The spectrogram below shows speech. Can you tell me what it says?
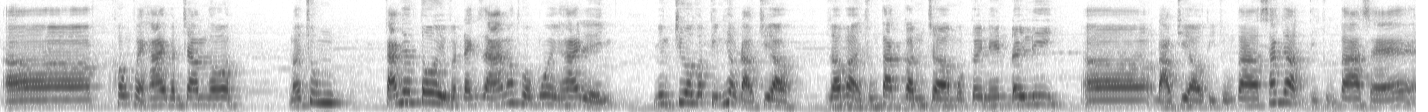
à, 0,2% thôi. Nói chung cá nhân tôi vẫn đánh giá nó thuộc mô hình hai đỉnh nhưng chưa có tín hiệu đảo chiều. Do vậy chúng ta cần chờ một cây nến daily uh, đảo chiều thì chúng ta xác nhận thì chúng ta sẽ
